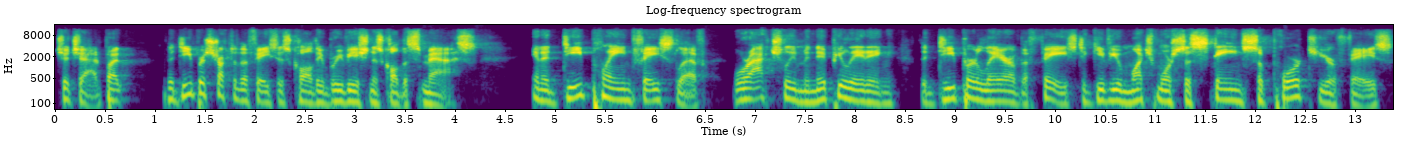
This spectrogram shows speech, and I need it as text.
chit chat. But the deeper structure of the face is called, the abbreviation is called the SMAS. In a deep plane facelift, we're actually manipulating the deeper layer of the face to give you much more sustained support to your face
